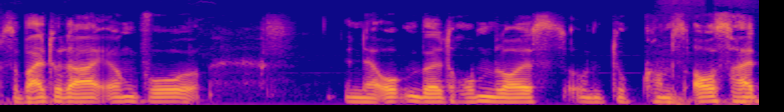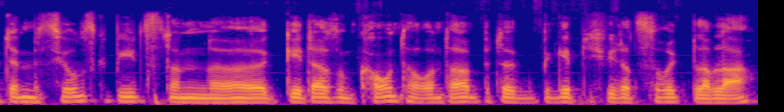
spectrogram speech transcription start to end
sobald du da irgendwo in der Open World rumläufst und du kommst außerhalb der Missionsgebiets, dann äh, geht da so ein Counter runter, bitte begib dich wieder zurück, bla bla.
